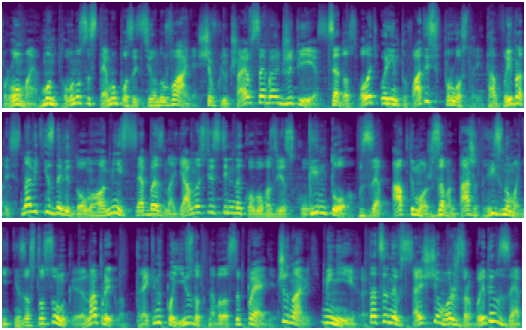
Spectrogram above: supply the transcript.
Pro має вмонтовану систему позиціонування, що включає в себе GPS. Це дозволить орієнтуватись в просторі та вибратись навіть із невідомого місця без наявності стільникового зв'язку. Крім того, в ZEP App ти можеш завантажити різноманітні застосунки, наприклад, трекінг поїздок на велосипеді чи навіть міні-ігри. Та це не все, що можеш зробити в ZEP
